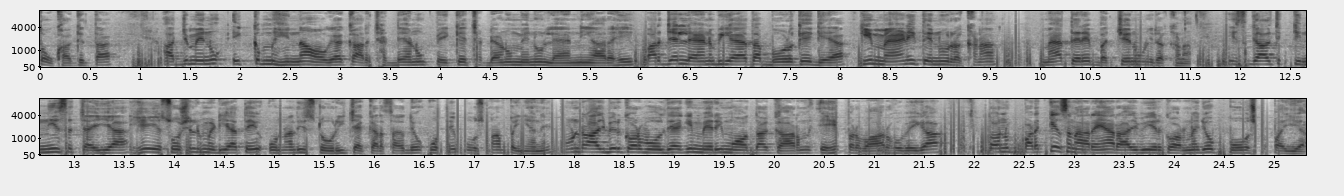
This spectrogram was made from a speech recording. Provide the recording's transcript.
ਧੋਖਾ ਕੀਤਾ। ਅੱਜ ਮੈਨੂੰ 1 ਮਹੀਨਾ ਹੋ ਗਿਆ ਘਰ ਛੱਡਿਆਂ ਨੂੰ, ਪੇਕੇ ਛੱਡਿਆਂ ਨੂੰ, ਮੈਨੂੰ ਲੈਣ ਨਹੀਂ ਆ ਰਹੇ। ਪਰ ਜੇ ਲੈਣ ਵੀ ਆਇਆ ਤਾਂ ਬੋਲ ਕੇ ਗਿਆ ਕਿ ਮੈਂ ਨਹੀਂ ਤੈਨੂੰ ਰੱਖਣਾ। ਮੈਂ ਤੇਰੇ ਬੱਚੇ ਨੂੰ ਨਹੀਂ ਰੱਖਣਾ। ਇਸ ਗੱਲ 'ਚ ਕਿੰਨੀ ਸੱਚਾਈ ਆ। ਇਹ ਸੋਸ਼ਲ ਮੀਡੀਆ ਤੇ ਉਹਨਾਂ ਦੀ ਸਟੋਰੀ ਚੈੱਕ ਕਰ ਸਕਦੇ ਹੋ। ਉੱਥੇ ਪੋਸਟਾਂ ਪਈਆਂ ਨੇ। ਹੁਣ ਰਾਜਵੀਰ ਕੌਰ ਬੋਲਦੇ ਆ ਕਿ ਮੇਰੀ ਮੌਤ ਦਾ ਕਾਰਨ ਇਹ ਪਰਿਵਾਰ ਹੋਵੇਗਾ। ਤੁਹਾਨੂੰ ਪੜ੍ਹ ਕੇ ਸੁਣਾ ਰਹੇ ਹਾਂ ਰਾਜਵੀਰ ਕੌਰ ਨੇ ਜੋ ਪੋਸਟ ਪਾਈ ਆ।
